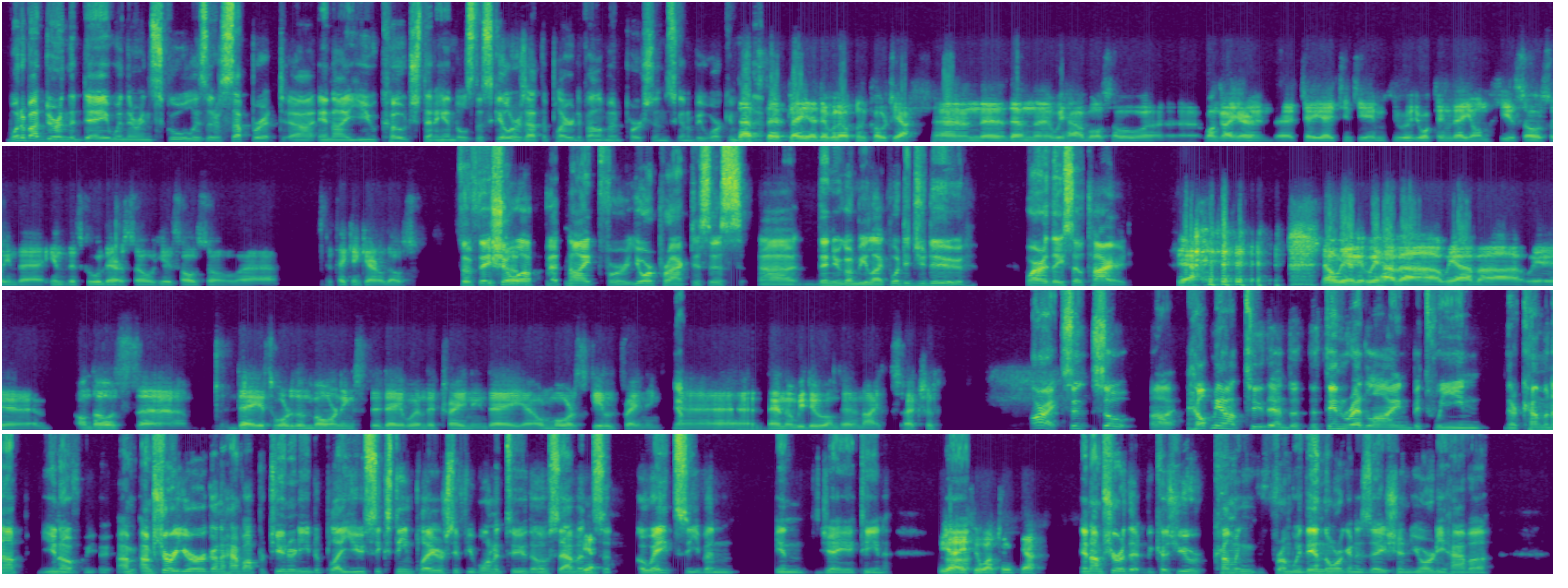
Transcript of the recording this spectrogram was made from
what about during the day when they're in school? Is there a separate uh, NIU coach that handles the skill, or is that the player development person is going to be working? That's the player development coach, yeah. And uh, then uh, we have also uh, one guy here in the J18 team, Joaquin Leon. He is also in the in the school there, so he's also uh, taking care of those. So if they show so, up at night for your practices, uh, then you're going to be like, "What did you do?" Why are they so tired? Yeah, no, we we have uh, we have uh, we on those uh, days or the mornings, the day when the training day or more skilled training yeah. uh, than we do on the nights actually. All right, so so uh, help me out too. Then the the thin red line between they're coming up. You know, I'm I'm sure you're going to have opportunity to play U16 players if you wanted to, those sevens yeah. and 08s even in J18. Yeah, uh, if you want to, yeah. And I'm sure that because you're coming from within the organization, you already have a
